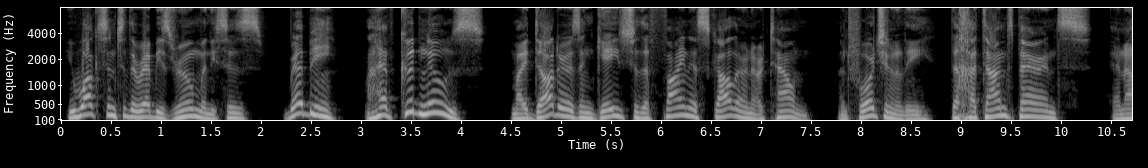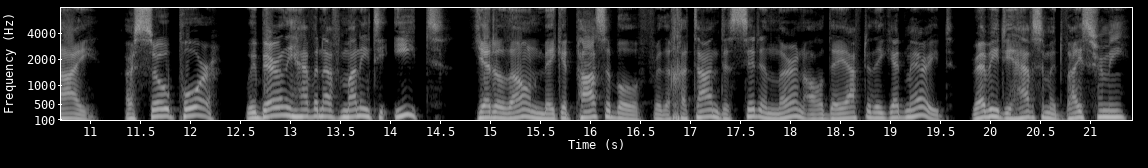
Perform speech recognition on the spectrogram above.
He walks into the Rebbe's room and he says, Rebbe, I have good news. My daughter is engaged to the finest scholar in our town. Unfortunately, the Chatan's parents and I are so poor. We barely have enough money to eat, yet alone make it possible for the Chatan to sit and learn all day after they get married. Rebbe, do you have some advice for me?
